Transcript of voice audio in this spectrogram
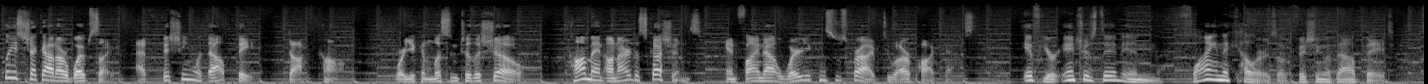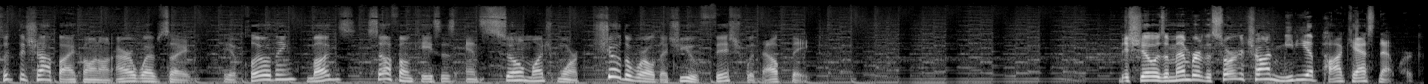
Please check out our website at fishingwithoutbait.com, where you can listen to the show, comment on our discussions, and find out where you can subscribe to our podcast. If you're interested in flying the colors of fishing without bait, click the shop icon on our website. We have clothing, mugs, cell phone cases, and so much more. Show the world that you fish without bait. This show is a member of the Sorgatron Media Podcast Network.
